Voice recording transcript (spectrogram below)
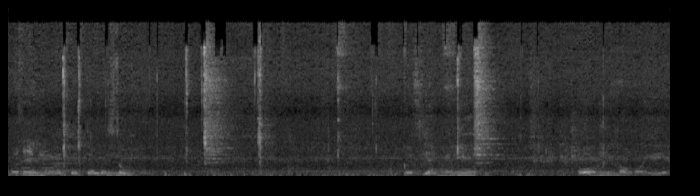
ไม่ได้น้อยแต่จะละซุมุปน เปิดเสียงอย่างนี้โอ้มีเขาของเอง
